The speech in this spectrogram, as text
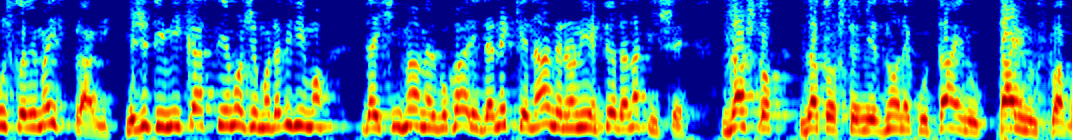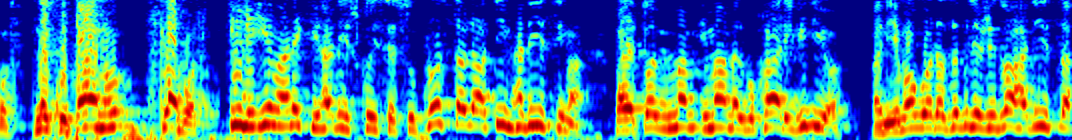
uslovima ispravni. Međutim, mi kasnije možemo da vidimo da ih imam El Buhari, da neke namjerno nije htio da napiše. Zašto? Zato što im je znao neku tajnu, tajnu slabost. Neku tajnu slabost. Ili ima neki hadis koji se suprotstavlja tim hadisima, pa je to imam, imam El Buhari vidio. Pa nije mogao da zabilježi dva hadisa,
